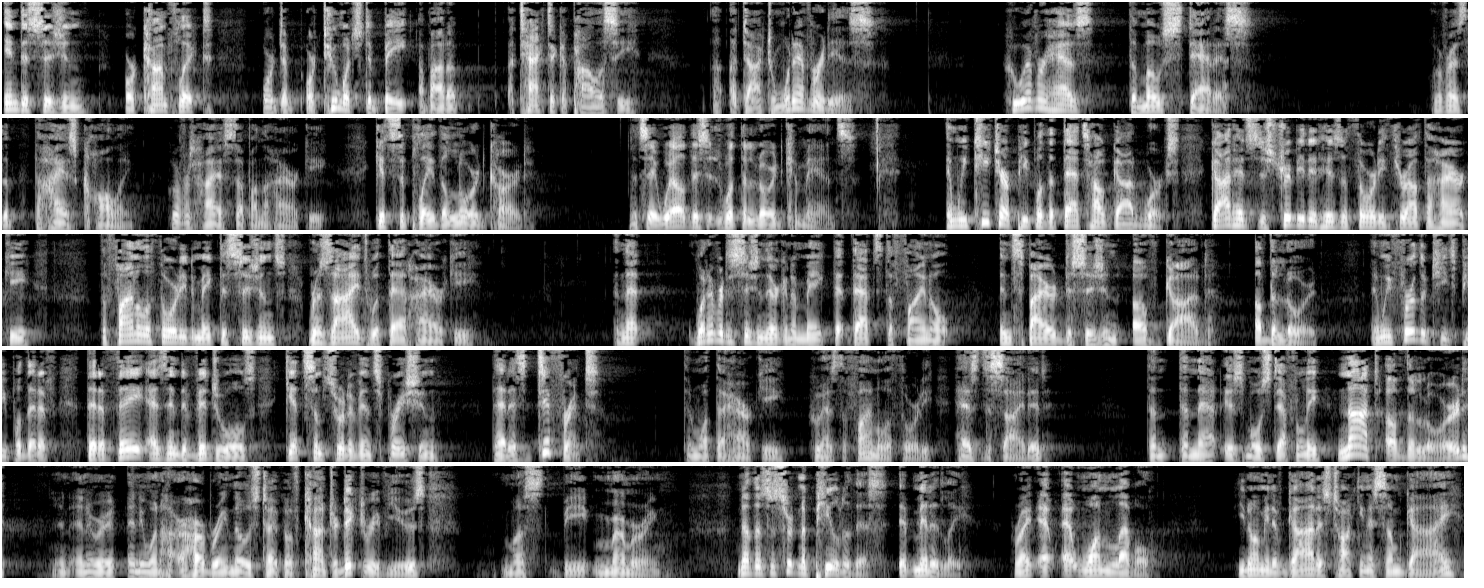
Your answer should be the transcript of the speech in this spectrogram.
indecision or conflict or, de, or too much debate about a, a tactic, a policy, a, a doctrine, whatever it is, whoever has the most status, whoever has the, the highest calling, whoever's highest up on the hierarchy gets to play the Lord card and say, well, this is what the Lord commands. And we teach our people that that's how God works. God has distributed his authority throughout the hierarchy. The final authority to make decisions resides with that hierarchy. And that whatever decision they're going to make, that that's the final inspired decision of God, of the Lord. And we further teach people that if, that if they as individuals get some sort of inspiration that is different than what the hierarchy, who has the final authority, has decided, then, then that is most definitely not of the Lord. And, anyone harboring those type of contradictory views must be murmuring. Now there's a certain appeal to this, admittedly, right? At, at one level. You know, I mean, if God is talking to some guy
